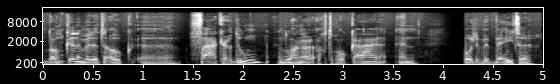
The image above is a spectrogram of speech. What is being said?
dan kunnen we het ook uh, vaker doen. En langer achter elkaar. En worden we beter.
